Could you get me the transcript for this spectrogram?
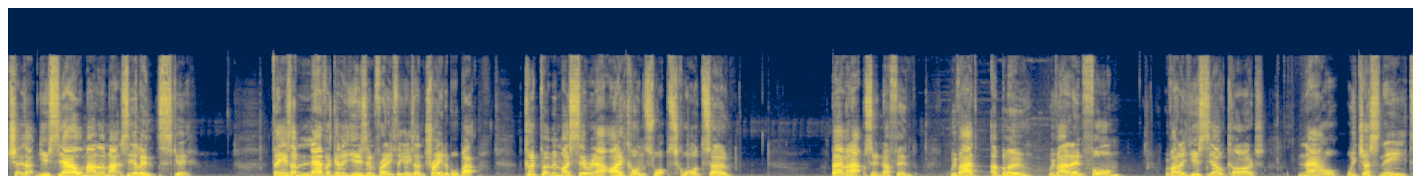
is that UCL man of the match, Zielinski. Thing is, I'm never going to use him for anything. He's untradeable, but could put him in my Serie A icon swap squad, so better than absolute nothing. We've had a blue, we've had an inform, we've had a UCL card. Now we just need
